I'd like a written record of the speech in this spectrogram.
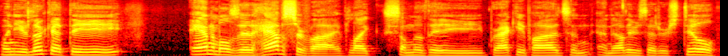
When you look at the animals that have survived, like some of the brachiopods and, and others that are still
